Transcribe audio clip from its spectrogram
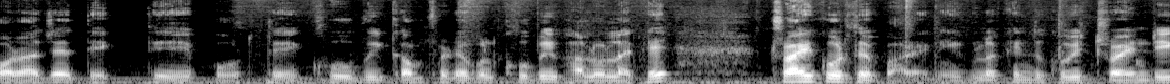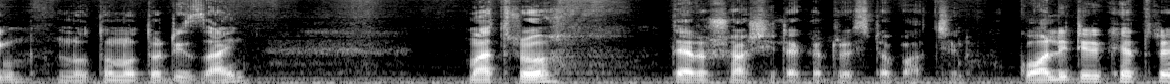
পরা যায়, দেখতে, পরতে খুবই কমফোর্টেবল খুবই ভালো লাগে। ট্রাই করতে পারেন, এগুলো কিন্তু খুবই ট্রেন্ডিং নতুন নতুন ডিজাইন মাত্র তেরোশো আশি টাকা ড্রেসটা পাচ্ছেন। কোয়ালিটির ক্ষেত্রে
